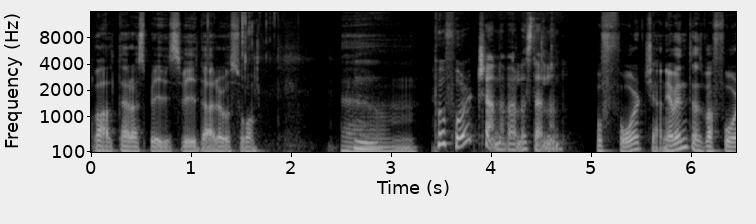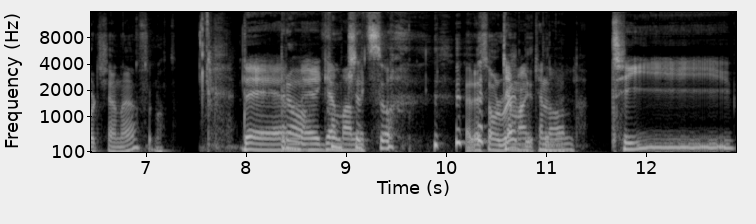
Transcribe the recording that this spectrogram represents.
och allt det här har spridits vidare och så. Mm. Um, På 4chan av alla ställen. på 4chan, jag vet inte ens vad 4chan är för något. Det är Bra, en eh, gammal, fortsätt så. Är det som gammal Reddit? eller? kanal. Typ...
